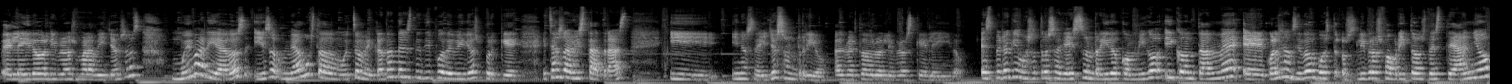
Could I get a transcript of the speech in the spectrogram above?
He leído libros maravillosos, muy variados, y eso me ha gustado mucho. Me encanta hacer este tipo de vídeos porque echas la vista atrás y, no sé, yo sonrío al ver todos los libros que he leído. Espero que vosotros hayáis sonreído conmigo y contadme eh, cuáles han sido vuestros libros favoritos de este año.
